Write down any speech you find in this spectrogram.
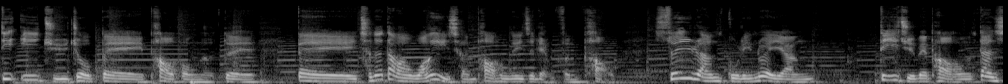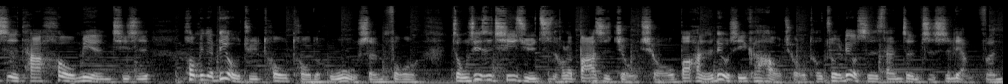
第一局就被炮轰了，对，被承德大王王以诚炮轰了一支两分炮。虽然古林瑞阳第一局被炮轰，但是他后面其实后面的六局都投的虎虎生风哦，总计是七局只投了八十九球，包含了六十一颗好球，投出了六十三振，只失两分。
